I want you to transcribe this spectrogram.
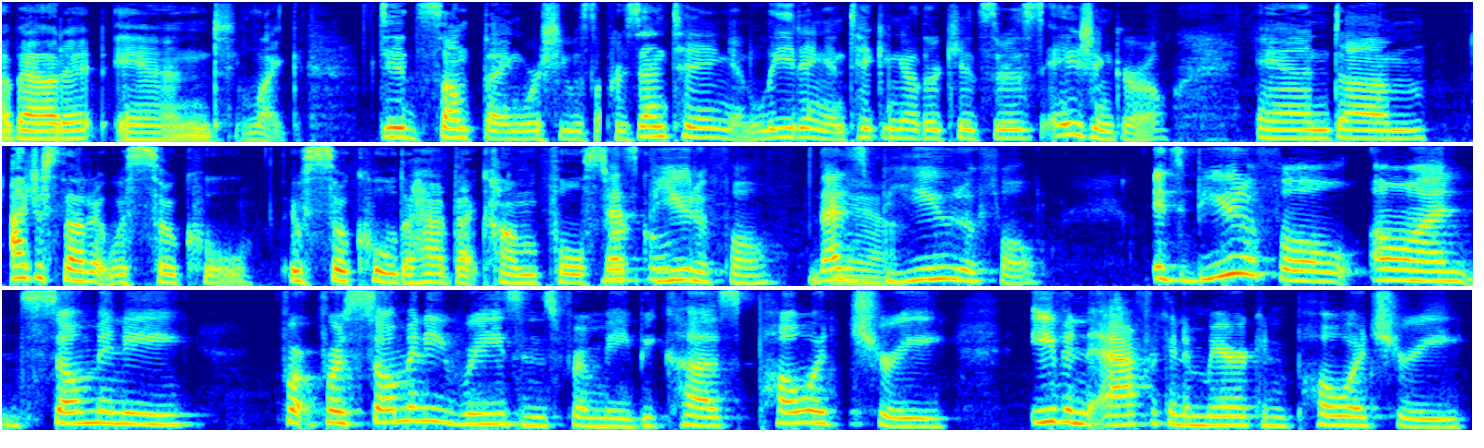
about it and like did something where she was presenting and leading and taking other kids through this Asian girl. And um, I just thought it was so cool. It was so cool to have that come full circle. That's beautiful. That's yeah. beautiful. It's beautiful on so many for, for so many reasons for me because poetry even african american poetry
